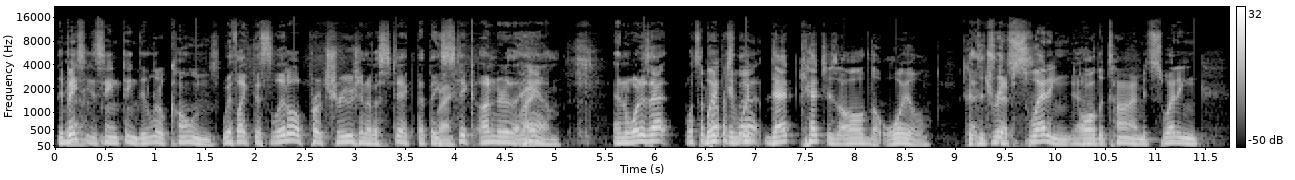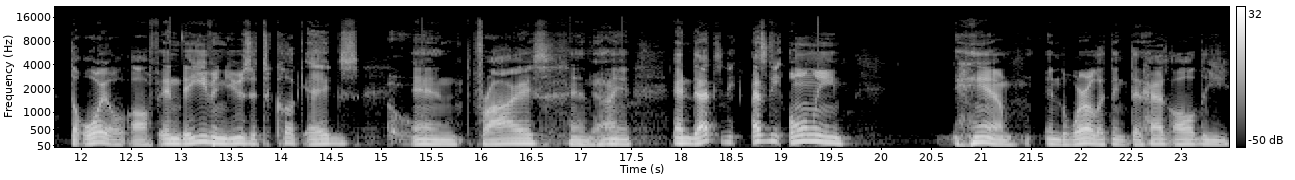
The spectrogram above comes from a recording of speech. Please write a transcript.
they're Yeah. basically the same thing. They're little cones. with like this little protrusion of a stick that they Right. stick under the Right. ham. And what is that? What's the What- purpose of what- that? that catches all the oil because it's, it's sweating Yeah. all the time. It's sweating the oil off, and they even use it to cook eggs and fries, and Oh. And that's the, that's the only ham in the world I think that has all the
